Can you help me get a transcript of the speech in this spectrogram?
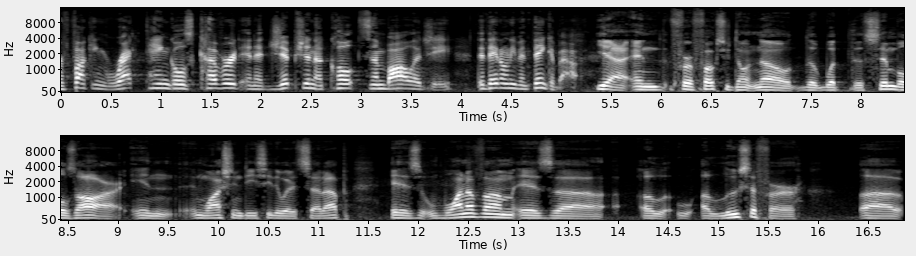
are fucking rectangles covered in Egyptian occult symbology that they don't even think about. Yeah, and for folks who don't know, the what the symbols are in in Washington D.C. the way it's set up is one of them is uh, a, a Lucifer uh,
